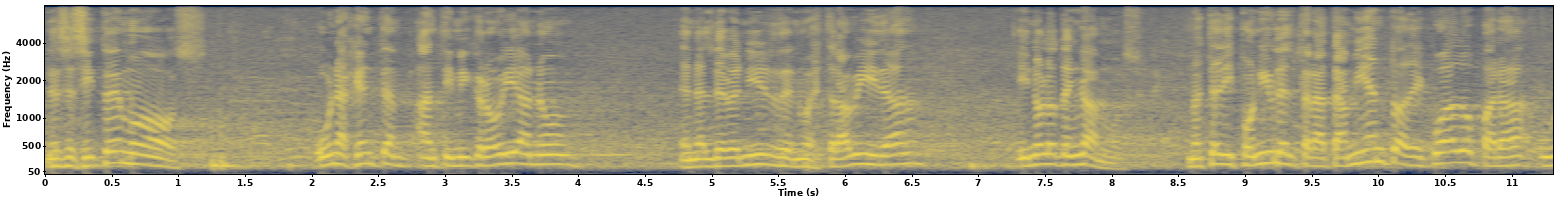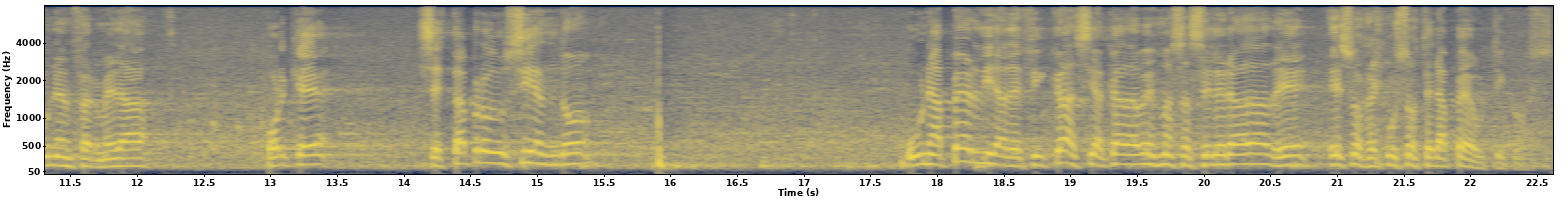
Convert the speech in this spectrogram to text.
necesitemos un agente antimicrobiano en el devenir de nuestra vida y no lo tengamos. No esté disponible el tratamiento adecuado para una enfermedad, porque se está produciendo una pérdida de eficacia cada vez más acelerada de esos recursos terapéuticos.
